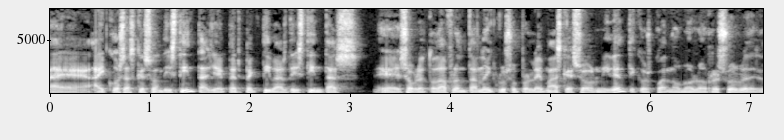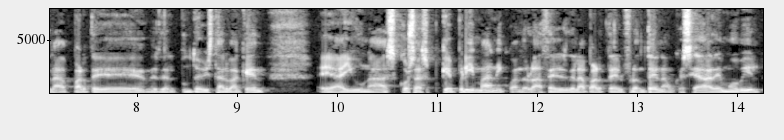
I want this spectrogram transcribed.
eh, hay cosas que son distintas y hay perspectivas distintas, eh, sobre todo afrontando incluso problemas que son idénticos. Cuando uno los resuelve desde la parte, desde el punto de vista del backend, hay unas cosas que priman y cuando lo haces desde la parte del frontend, aunque sea de móvil,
